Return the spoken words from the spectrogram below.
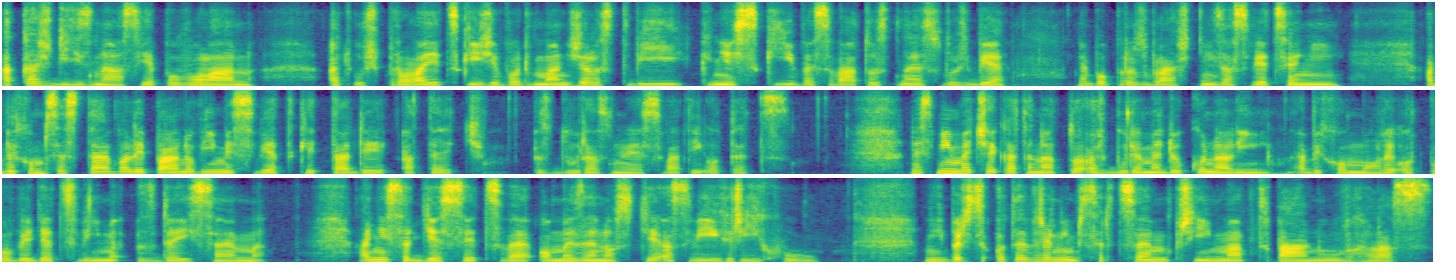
a každý z nás je povolán, ať už pro laický život v manželství, kněžský ve svátostné službě nebo pro zvláštní zasvěcení, abychom se stávali pánovými svědky tady a teď, zdůrazňuje svatý otec. Nesmíme čekat na to, až budeme dokonalí, abychom mohli odpovědět svým zde jsem. Ani se děsit své omezenosti a svých hříchů. Nýbrž s otevřeným srdcem přijímat pánův hlas.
